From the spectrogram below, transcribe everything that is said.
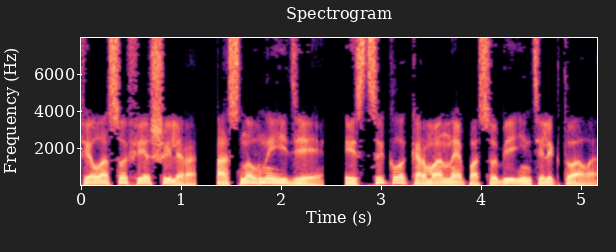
Философия Шиллера. Основные идеи. Из цикла «Карманное пособие интеллектуала».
